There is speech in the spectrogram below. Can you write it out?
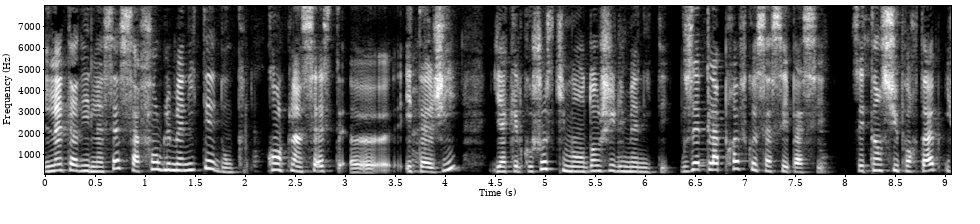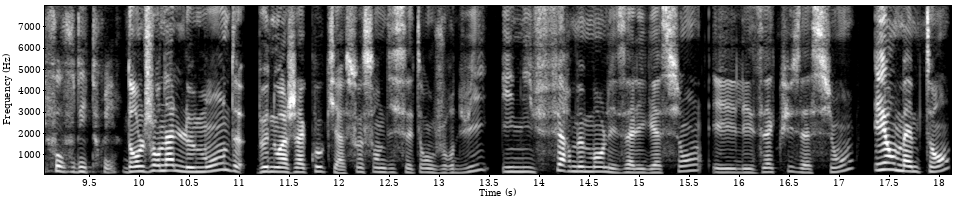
L'interdit de l'inceste, ça fonde l'humanité. Donc, quand l'inceste euh, est agi, il y a quelque chose qui met en danger l'humanité. Vous êtes la preuve que ça s'est passé. C'est insupportable, il faut vous détruire. Dans le journal Le Monde, Benoît Jacot, qui a 77 ans aujourd'hui, il nie fermement les allégations et les accusations. Et en même temps,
